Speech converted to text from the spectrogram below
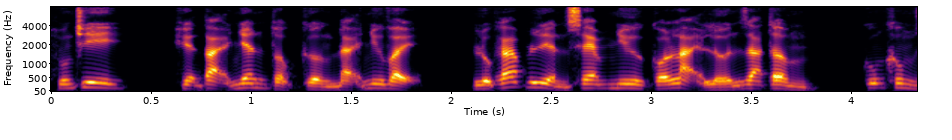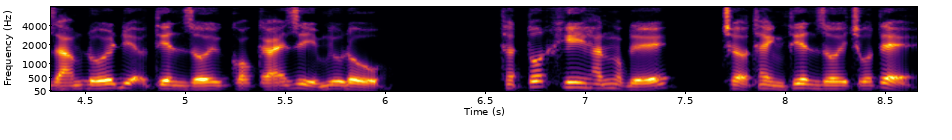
Huống chi, hiện tại nhân tộc cường đại như vậy, lục áp liền xem như có lại lớn gia tâm, cũng không dám đối địa tiên giới có cái gì mưu đồ. Thật tốt khi hắn ngọc đế, trở thành thiên giới chúa tể,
